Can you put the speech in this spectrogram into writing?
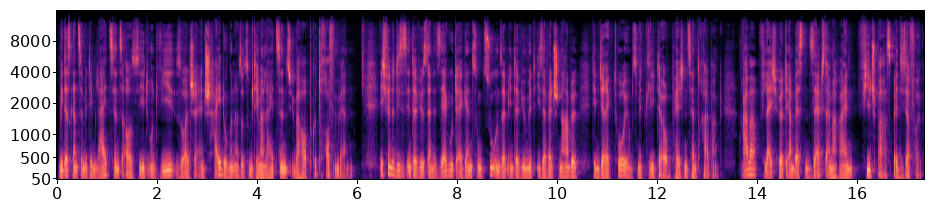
wie das Ganze mit dem Leitzins aussieht und wie solche Entscheidungen, also zum Thema Leitzins, überhaupt getroffen werden. Ich finde, dieses Interview ist eine sehr gute Ergänzung zu unserem Interview mit Isabel Schnabel, dem Direktoriumsmitglied der Europäischen Zentralbank. Aber vielleicht hört ihr am besten selbst einmal rein. Viel Spaß bei dieser Folge.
